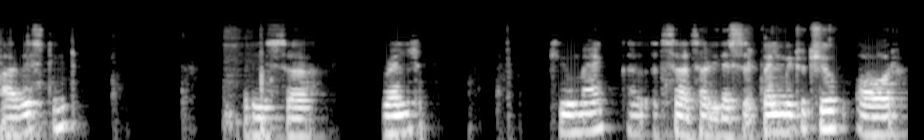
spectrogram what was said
harvesting. That is uh, 12 cubic uh, sorry that's 12 meter cube or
